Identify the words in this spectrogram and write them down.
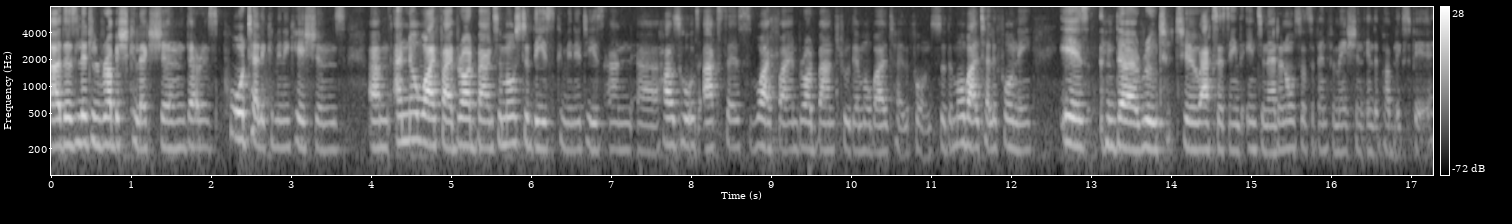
Uh, there's little rubbish collection, there is poor telecommunications, um, and no Wi-Fi broadband. So most of these communities and uh, households access Wi-Fi and broadband through their mobile telephones. So the mobile telephony is the route to accessing the internet and all sorts of information in the public sphere.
